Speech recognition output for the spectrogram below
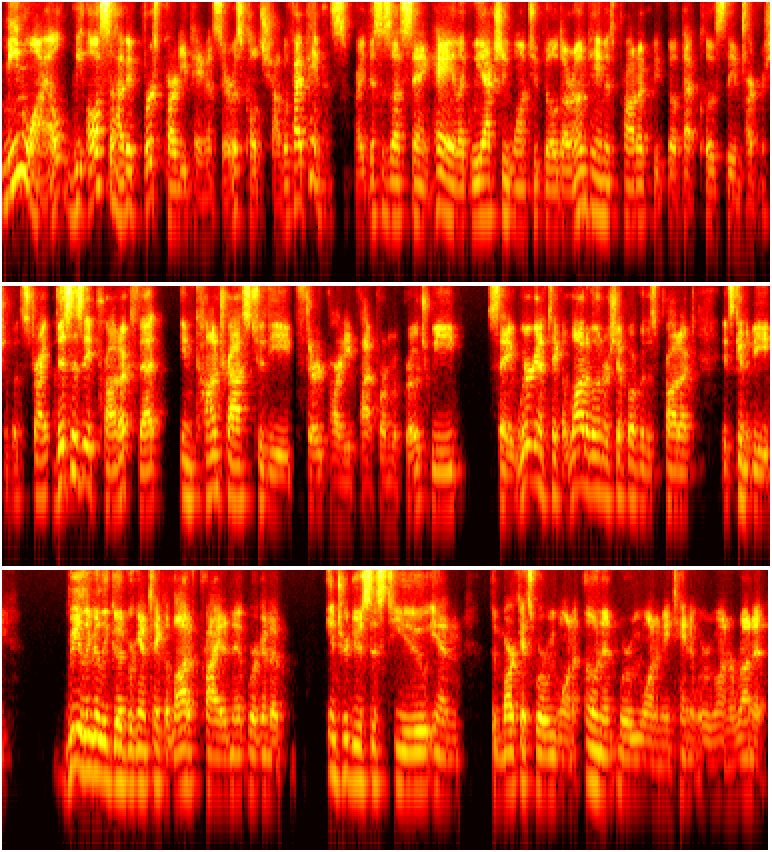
Meanwhile, we also have a first party payment service called Shopify Payments, right? This is us saying, hey, like we actually want to build our own payments product. We've built that closely in partnership with Stripe. This is a product that, in contrast to the third party platform approach, we say we're going to take a lot of ownership over this product. It's going to be really, really good. We're going to take a lot of pride in it. We're going to introduce this to you in the markets where we want to own it, where we want to maintain it, where we want to run it.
